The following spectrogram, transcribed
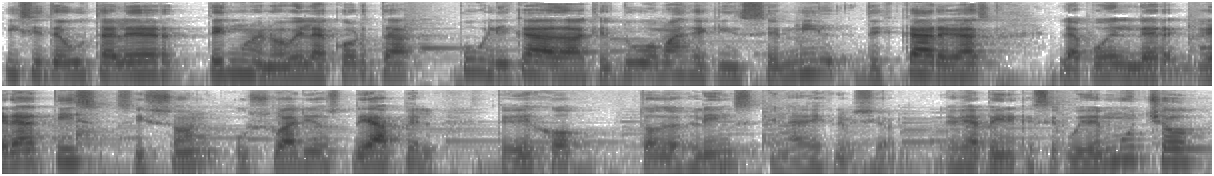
Y si te gusta leer, tengo una novela corta publicada que tuvo más de 15.000 descargas. La pueden leer gratis si son usuarios de Apple. Te dejo todos los links en la descripción. Les voy a pedir que se cuiden mucho,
